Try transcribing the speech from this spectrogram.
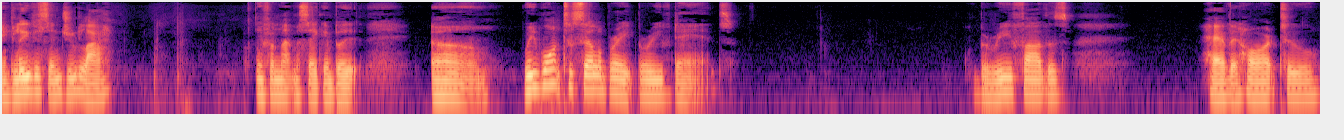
I believe it's in july if i'm not mistaken but um, we want to celebrate bereaved dads. Bereaved fathers have it hard too.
